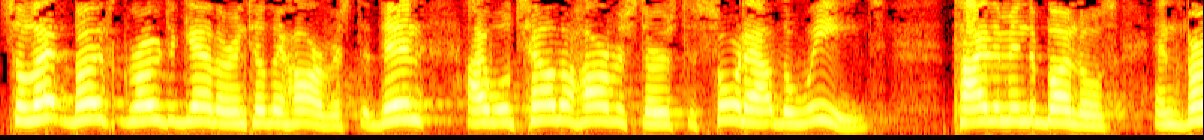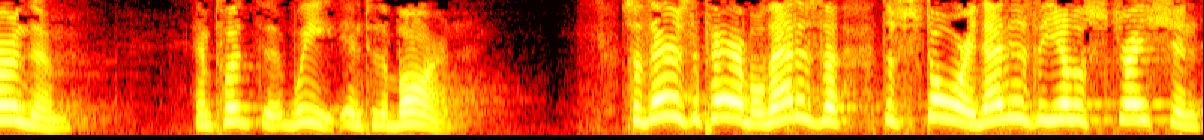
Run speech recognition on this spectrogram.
So let both grow together until the harvest. Then I will tell the harvesters to sort out the weeds, tie them into bundles, and burn them and put the wheat into the barn. So there's the parable. That is the, the story. That is the illustration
